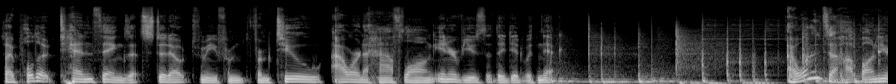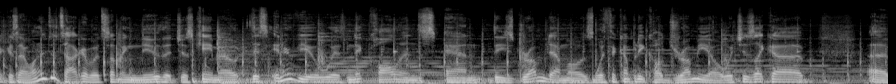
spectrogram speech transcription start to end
So I pulled out 10 things that stood out to me from from two hour and a half long interviews that they did with Nic. I wanted to hop on here because I wanted to talk about something new that just came out. This interview with Nic Collins and these drum demos with a company called Drumeo, which is like a uh,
